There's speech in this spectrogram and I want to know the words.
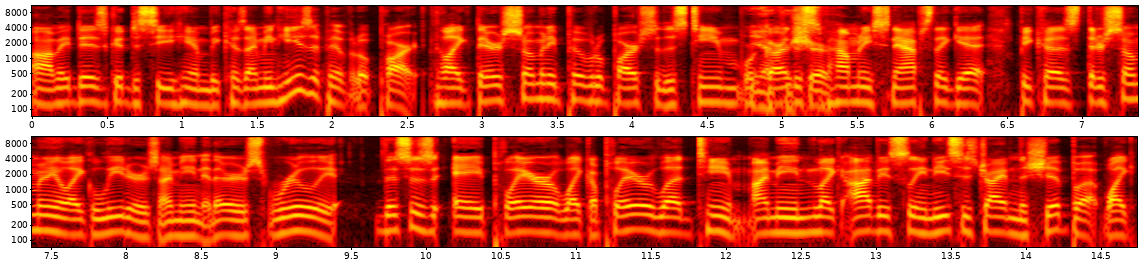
um, it is good to see him because I mean he's a pivotal part. Like there's so many pivotal parts to this team, regardless sure. of how many snaps they get, because there's so many like leaders. I mean, there's really this is a player like a player led team. I mean, like obviously Nice is driving the ship, but like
